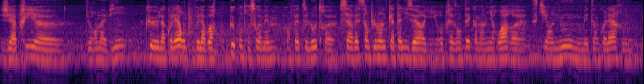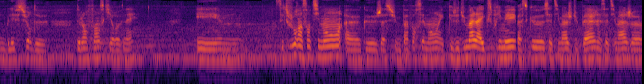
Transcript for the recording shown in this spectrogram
J'ai appris euh, durant ma vie que la colère, on pouvait l'avoir que contre soi-même, qu'en fait l'autre euh, servait simplement de catalyseur, il représentait comme un miroir euh, ce qui en nous nous mettait en colère, une, une blessure de, de l'enfance qui revenait. Et euh, c'est toujours un sentiment euh, que j'assume pas forcément et que j'ai du mal à exprimer parce que cette image du père et cette image euh,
